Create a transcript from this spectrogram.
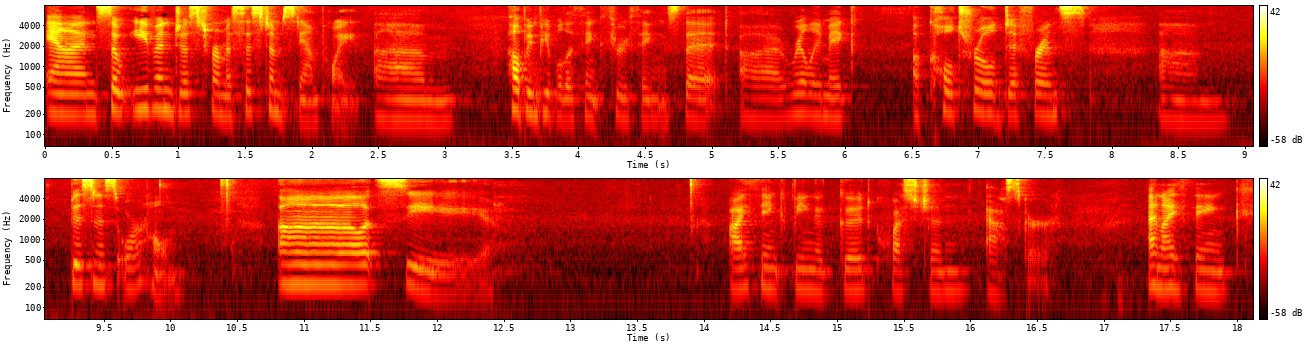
And so, even just from a system standpoint, um, helping people to think through things that uh, really make a cultural difference, um, business or home. Uh, let's see. I think being a good question asker. And I think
